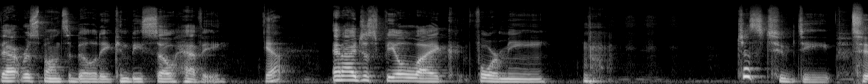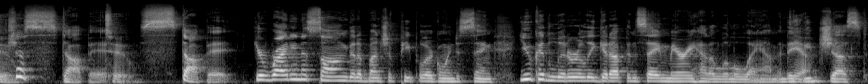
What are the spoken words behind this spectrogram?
That responsibility can be so heavy. yeah And I just feel like for me, just too deep. Too. Just stop it. Too. Stop it. You're writing a song that a bunch of people are going to sing. You could literally get up and say Mary had a little lamb and they'd Yeah. be just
